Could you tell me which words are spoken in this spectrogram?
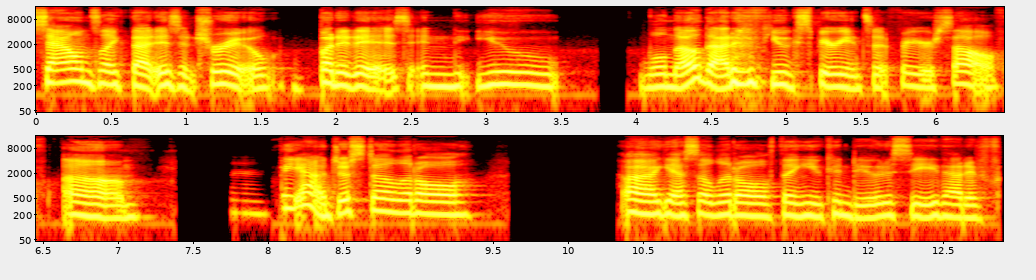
sounds like that isn't true, but it is. And you will know that if you experience it for yourself. Um, Mm. but yeah, just a little I guess a little thing you can do to see that if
